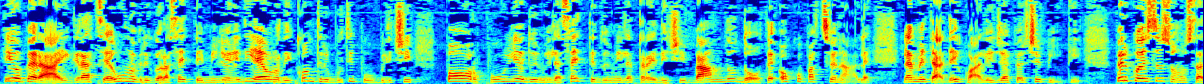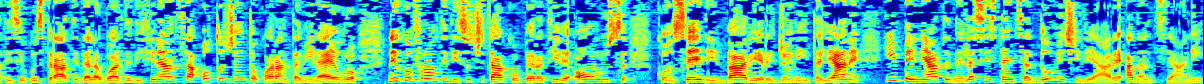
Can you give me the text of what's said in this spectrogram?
e operai grazie a 1,7 milioni di euro di contributi pubblici POR Puglia 2007-2013 bando dote occupazionale, la metà dei quali già percepiti. Per questo sono stati sequestrati dalla Guardia di Finanza 840.000 euro nei confronti di società cooperative ONLUS con sedi in varie regioni italiane impegnate nell'assistenza domiciliare ad anziani.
